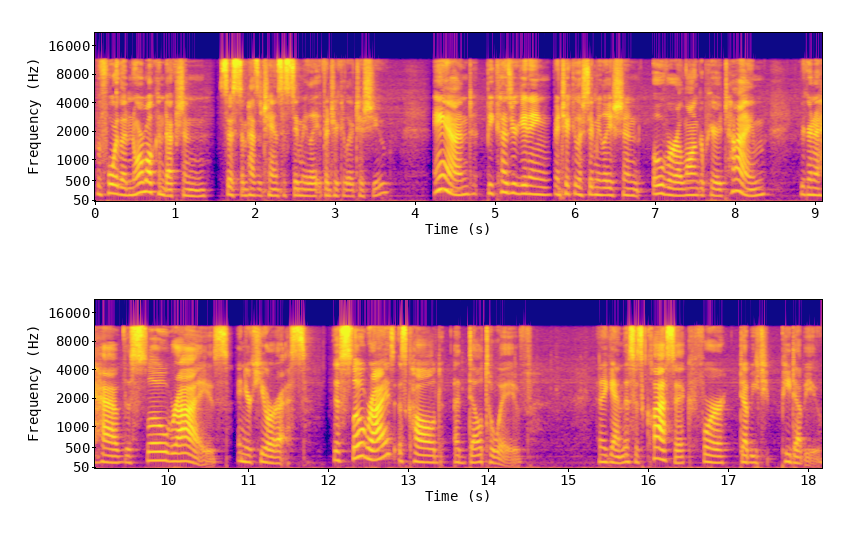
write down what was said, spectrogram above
before the normal conduction system has a chance to stimulate ventricular tissue. And because you're getting ventricular stimulation over a longer period of time, you're going to have the slow rise in your QRS. This slow rise is called a delta wave. And again, this is classic for WPW.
